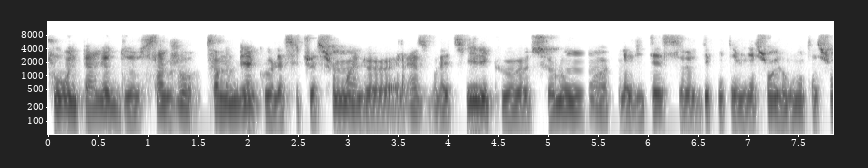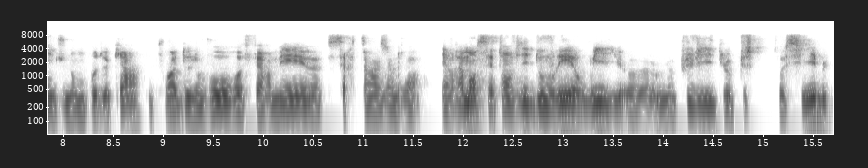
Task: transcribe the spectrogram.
pour une période de cinq jours. Ça montre bien que la situation, elle, elle reste volatile et que selon la vitesse des contaminations et l'augmentation du nombre de cas, on pourra de nouveau refermer certains endroits. Il y a vraiment cette envie d'ouvrir, oui, le plus vite, le plus possible,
